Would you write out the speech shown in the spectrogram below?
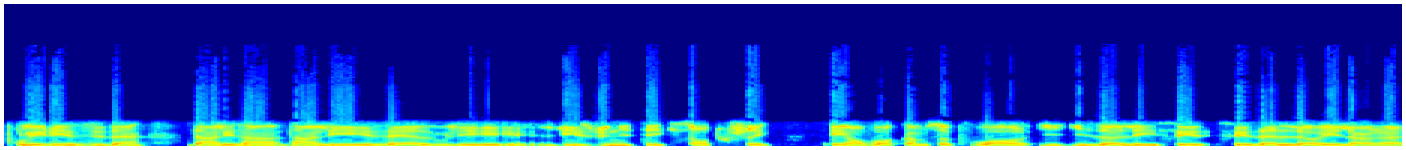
pour les résidents dans les dans les ailes ou les, les unités qui sont touchées et on va comme ça pouvoir isoler ces, ces ailes-là et leur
